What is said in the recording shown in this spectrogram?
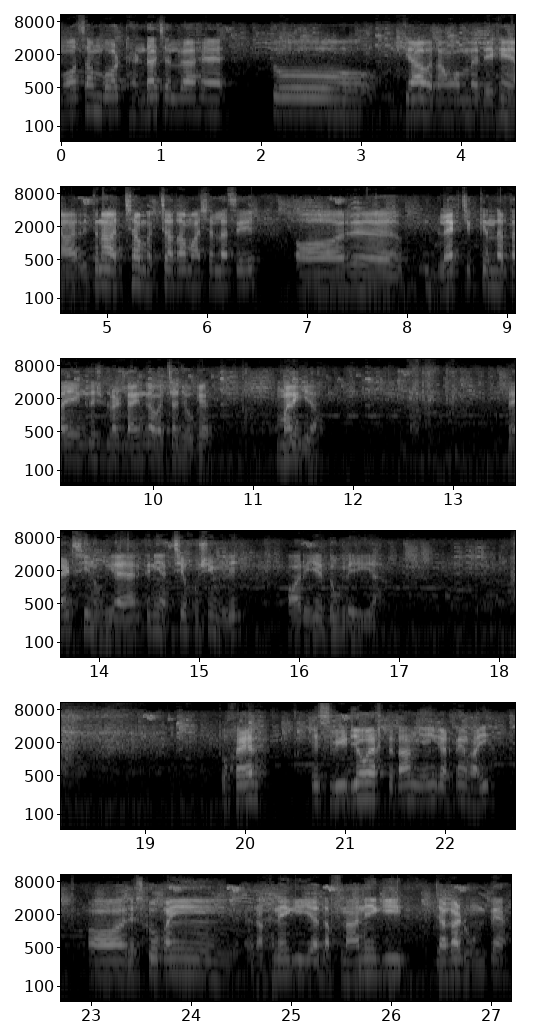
मौसम बहुत ठंडा चल रहा है तो क्या बताऊँ, अब मैं देखें यार, इतना अच्छा बच्चा था माशाल्लाह से। और ब्लैक चिक के अंदर था ये इंग्लिश ब्लड लाइन का बच्चा जो कि मर गया। बैड सीन हो गया यार, इतनी अच्छी खुशी मिली और ये दुख दे गया। तो खैर, इस वीडियो का अख्ताम यहीं करते हैं भाई, और इसको कहीं रखने की या दफनाने की जगह ढूंढते हैं।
